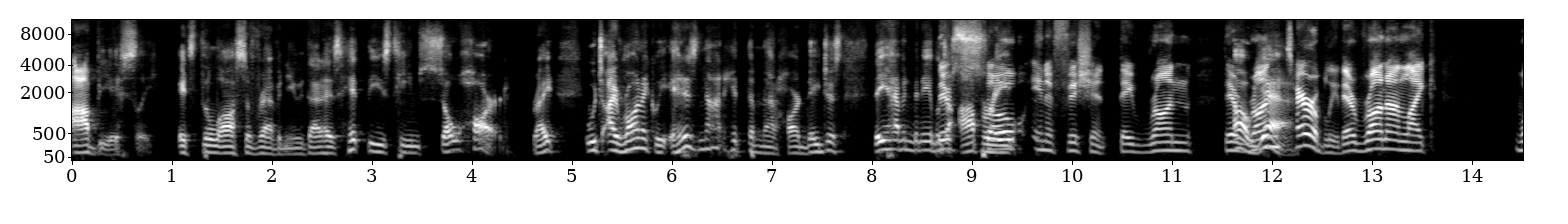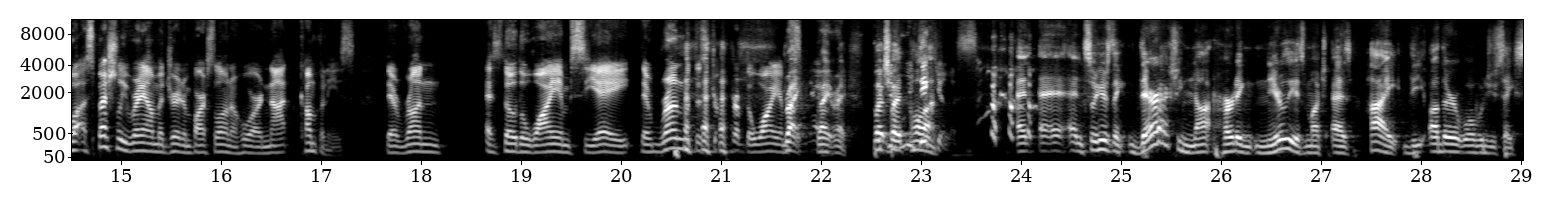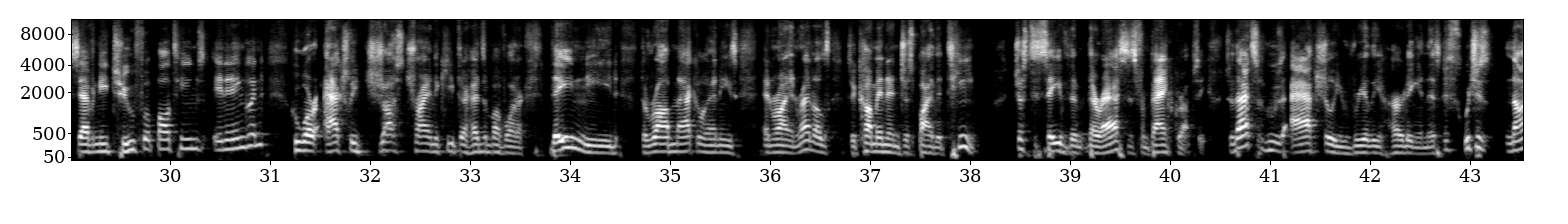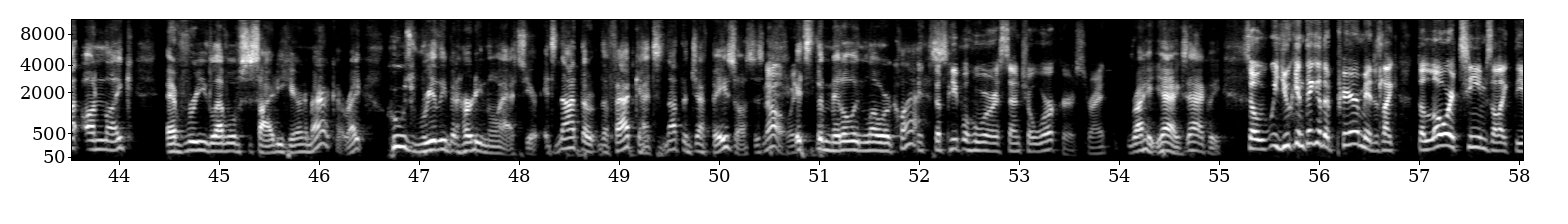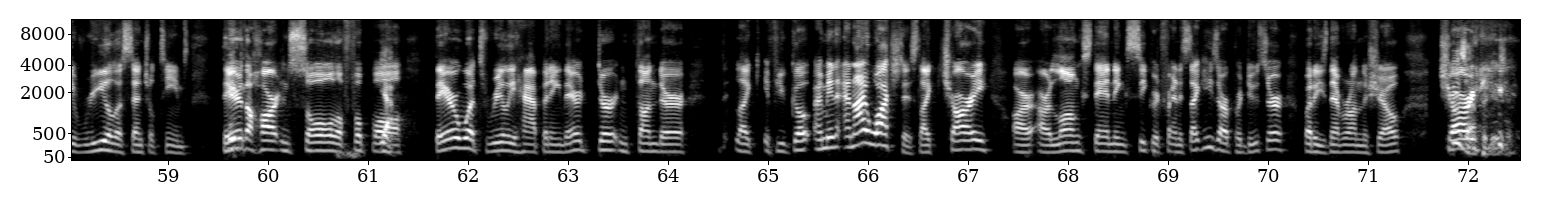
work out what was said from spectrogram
Obviously, it's the loss of revenue that has hit these teams so hard, right? Which ironically, it has not hit them that hard. They just they haven't been able They're to operate. so inefficient. They run. They Oh, run yeah. terribly. They're run on like, well, especially Real Madrid and Barcelona, who are not companies. They're run as though the YMCA. They run with the structure of the YMCA. right, right, right. But but is hold on. ridiculous. and, and and so here's the thing they're actually not hurting nearly as much as hi the other what would you say 72 football teams in england who are actually just trying to keep their heads above water they need the rob mcelhenneys and ryan reynolds to come in and just buy the team just to save them their asses from bankruptcy so that's who's actually really hurting in this which is not unlike every level of society here in america right who's really been hurting the last year it's not the, the fat cats it's not the jeff bezos no, it's the middle and lower class it's the people who are essential workers, right? right yeah exactly So you can think of the pyramid as like the lower teams are like the real essential teams. They're the heart and soul of football. They're what's really happening. They're dirt and thunder. Like if you go, I mean, and I watch this. Like Chari, our our long-standing secret friend. It's like he's our producer, but he's never on the show. Chari, producer.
